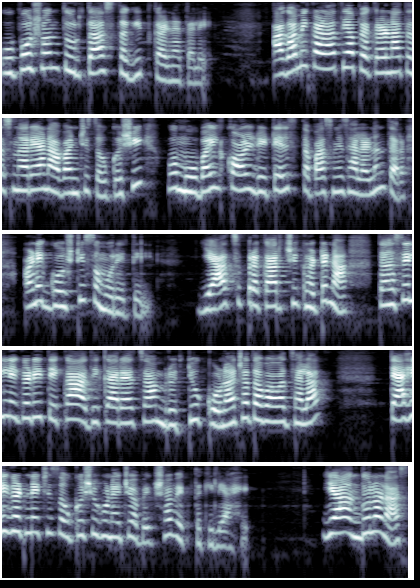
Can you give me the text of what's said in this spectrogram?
उपोषण तुर्तास स्थगित करण्यात आले. आगामी काळात या प्रकरणात असणाऱ्या नावांची चौकशी व मोबाईल कॉल डिटेल्स तपासणी झाल्यानंतर अनेक गोष्टी समोर येतील. याच प्रकारची घटना तहसील निगडीत एका अधिकाऱ्याचा मृत्यू कोणाच्या दबावात झाला? त्याही घटनेची चौकशी होण्याची अपेक्षा व्यक्त केली आहे. या आंदोलनास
